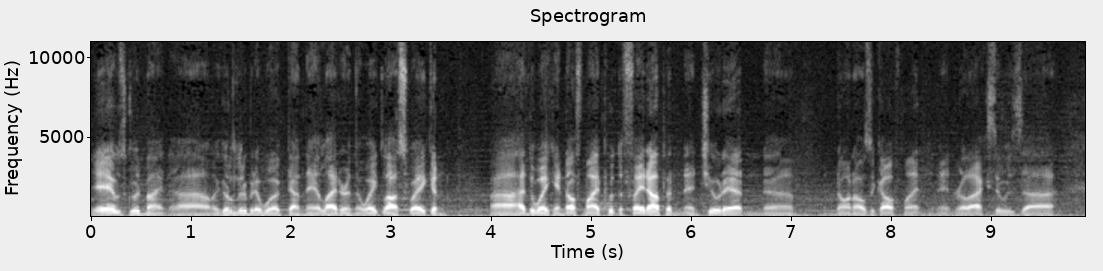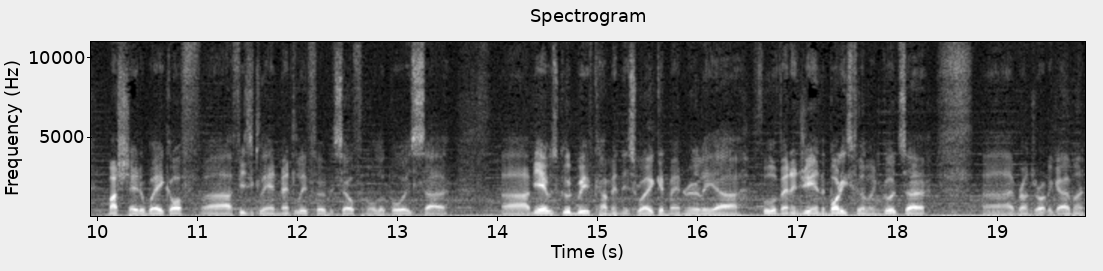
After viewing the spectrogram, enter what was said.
Yeah, it was good, mate. Um, we got a little bit of work done there later in the week last week, and uh, had the weekend off, mate. Put the feet up and, and chilled out, and um, nine hours of golf, mate, and, and relaxed. It was uh, much needed week off, uh, physically and mentally for myself and all the boys. So. Um, yeah, it was good. We've come in this week and been really uh, full of energy, and the body's feeling good. So uh, everyone's right to go, mate.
